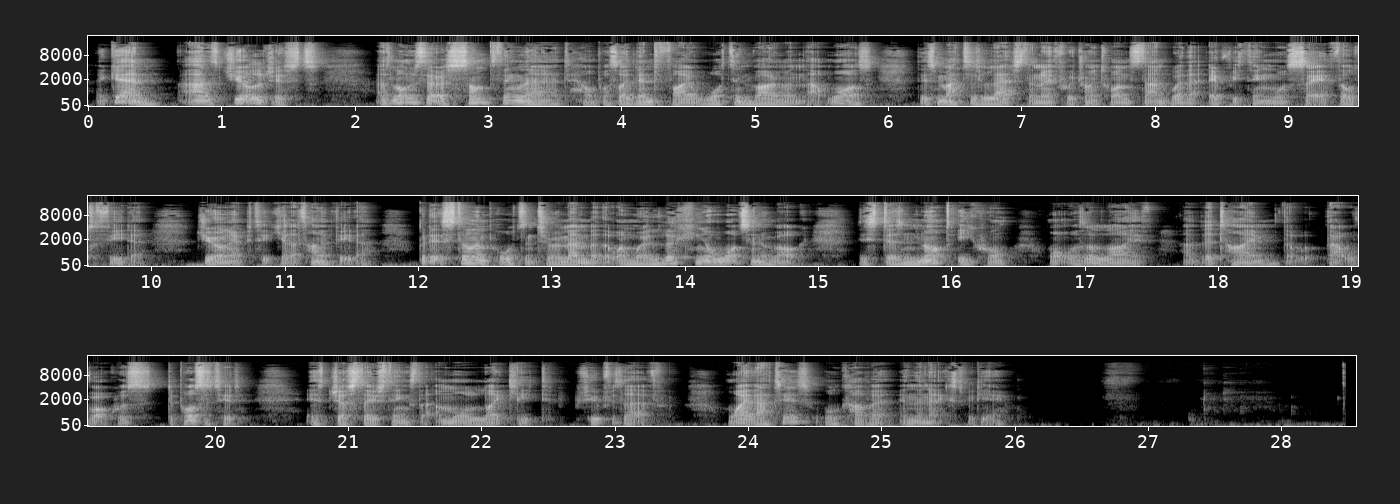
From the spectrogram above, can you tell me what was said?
Again, as geologists, as long as there is something there to help us identify what environment that was, this matters less than if we're trying to understand whether everything was, say, a filter feeder during a particular time feeder. But it's still important to remember that when we're looking at what's in a rock, this does not equal what was alive at the time that that rock was deposited. It's just those things that are more likely to, to preserve. Why that is, we'll cover in the next video.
